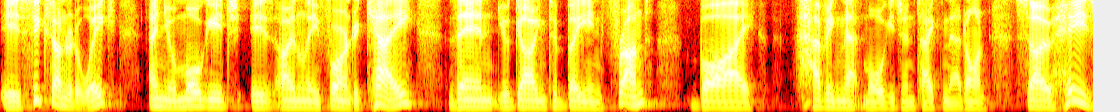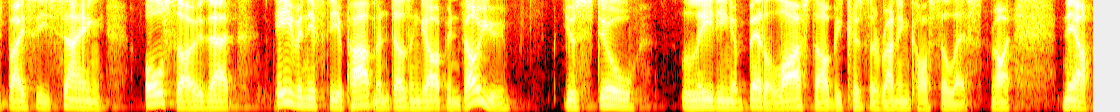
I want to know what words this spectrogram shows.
is 600 a week and your mortgage is only 400k, then you're going to be in front by having that mortgage and taking that on. So he's basically saying also that even if the apartment doesn't go up in value, you're still leading a better lifestyle because the running costs are less, right? Now,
